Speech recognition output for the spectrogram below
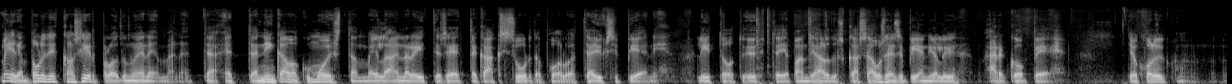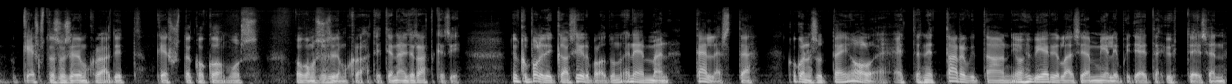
meidän politiikka on sirpaloitunut enemmän, että, että niin kauan kuin muistan, meillä aina riitti se, että kaksi suurta puoluetta ja yksi pieni liittoutui yhteen ja pantiin hallituskassa. Usein se pieni oli RKP, joka oli keskusta sosiaalidemokraatit, keskusta kokoomus, kokoomus sosiaalidemokraatit ja näin se ratkesi. Nyt kun politiikka on sirpaloitunut enemmän, tällaista kokonaisuutta ei ole, että ne tarvitaan jo hyvin erilaisia mielipiteitä yhteisen,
